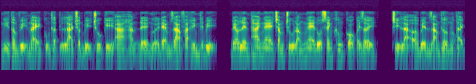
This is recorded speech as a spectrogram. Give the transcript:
nghĩ thẩm vị này cũng thật là chuẩn bị chu kỳ a hắn để người đem ra phát hình thiết bị đeo lên thai nghe chăm chú lắng nghe đỗ xanh không có cái giày chỉ là ở bên giám thưởng ngọc thạch.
